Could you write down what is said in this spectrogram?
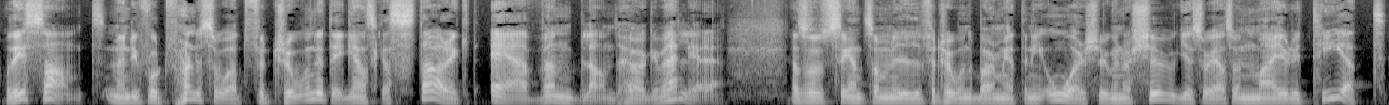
Och det är sant, men det är fortfarande så att förtroendet är ganska starkt även bland högerväljare. Alltså sent som i förtroendebarometern i år, 2020, så är alltså en majoritet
